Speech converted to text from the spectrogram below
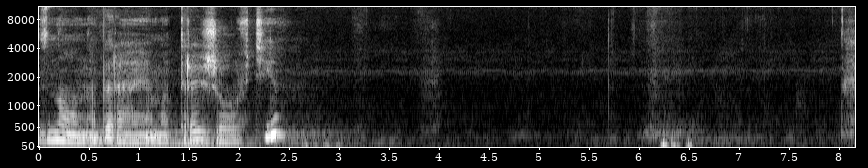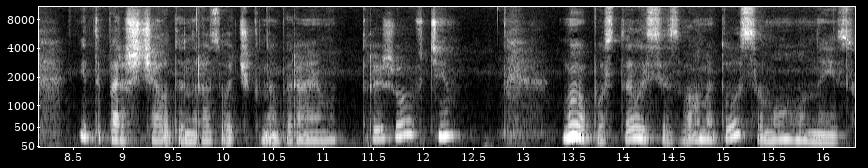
Знову набираємо три жовті. І тепер ще один разочок набираємо три жовті. Ми опустилися з вами до самого низу.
